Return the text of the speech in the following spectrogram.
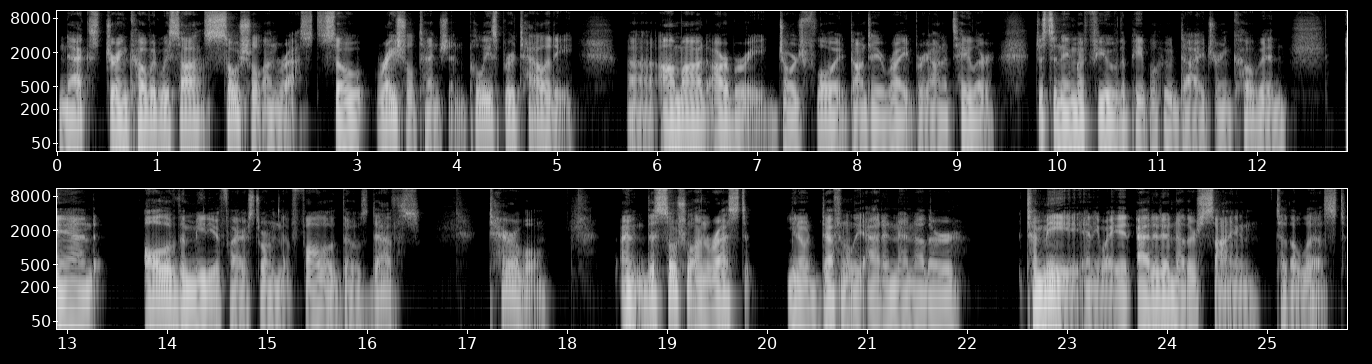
Next, during COVID, we saw social unrest, so racial tension, police brutality, uh, Ahmaud Arbery, George Floyd, Daunte Wright, Breonna Taylor, just to name a few of the people who died during COVID, and all of the media firestorm that followed those deaths. Terrible and this social unrest, you know, definitely added another, to me anyway, it added another sign to the list.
